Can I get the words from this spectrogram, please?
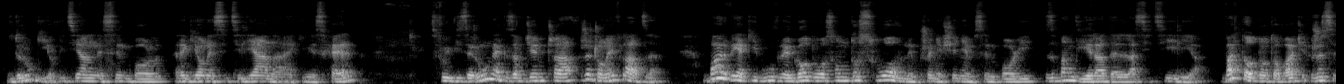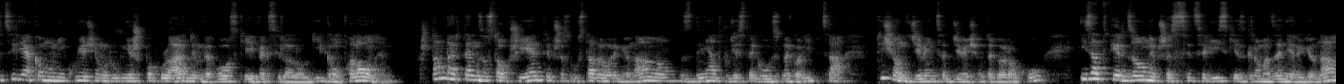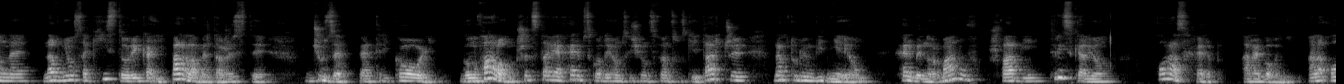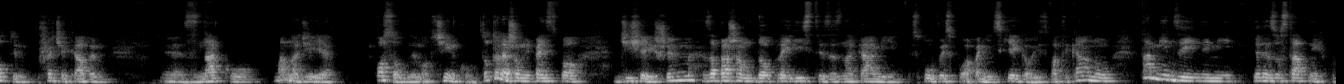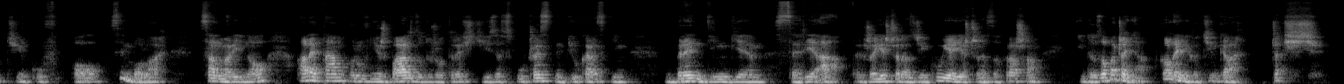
Drugi oficjalny symbol Regione Siciliana, jakim jest herb, swój wizerunek zawdzięcza rzeczonej fladze. Barwy, jak i główne godło są dosłownym przeniesieniem symboli z Bandiera della Sicilia. Warto odnotować, że Sycylia komunikuje się również popularnym we włoskiej weksylologii gonfalonem. Sztandar ten został przyjęty przez ustawę regionalną z dnia 28 lipca 1990 roku i zatwierdzony przez Sycylijskie Zgromadzenie Regionalne na wniosek historyka i parlamentarzysty Giuseppe Tricoli. Gonfalon przedstawia herb składający się z francuskiej tarczy, na którym widnieją herby Normanów, Szwabii, Triskelion oraz herb Aragonii. Ale o tym przeciekawym e, znaku, mam nadzieję, osobnym odcinku. To tyle, Szanowni Państwo, dzisiejszym. Zapraszam do playlisty ze znakami z Półwyspu Apenińskiego i z Watykanu. Tam innymi jeden z ostatnich odcinków o symbolach San Marino, ale tam również bardzo dużo treści ze współczesnym piłkarskim brandingiem Serie A. Także jeszcze raz dziękuję, jeszcze raz zapraszam i do zobaczenia w kolejnych odcinkach. Cześć!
